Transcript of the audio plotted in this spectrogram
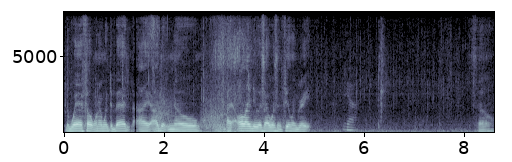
the way I felt when I went to bed, I, I didn't know I all I knew is I wasn't feeling great. Yeah. So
